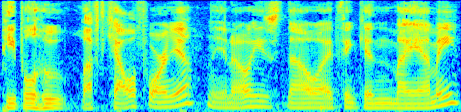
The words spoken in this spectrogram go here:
people who left California. You know, he's now I think in Miami.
